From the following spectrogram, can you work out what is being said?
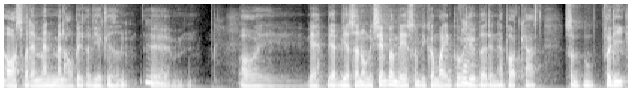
og også hvordan man, man afbilder virkeligheden. Mm. Øh, og øh, ja, vi har, vi har taget nogle eksempler med, som vi kommer ind på ja. i løbet af den her podcast, som, fordi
